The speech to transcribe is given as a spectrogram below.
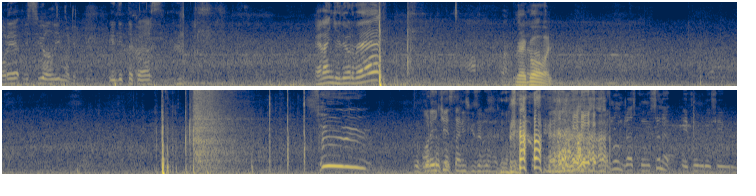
Oraya bir suyu alayım bakın. Editte koyarsın. Eren geliyor ve Ve gol. Orayı kes lan hiç güzel olmadı. Oğlum biraz konuşsana. Efe vuruyor şey vuruyor.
